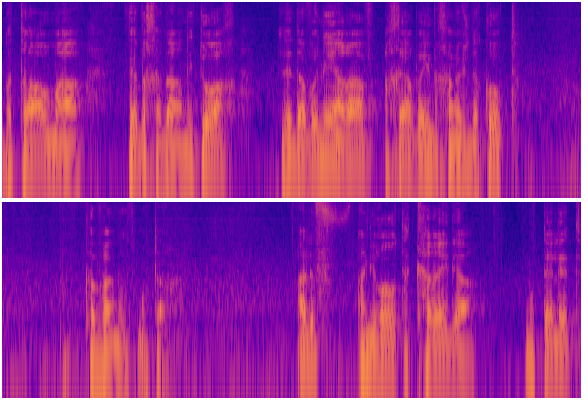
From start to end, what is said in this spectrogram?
בטראומה ובחדר הניתוח. לדאבוני הרב, אחרי 45 דקות קבענו את מותה. א', אני רואה אותה כרגע מוטלת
